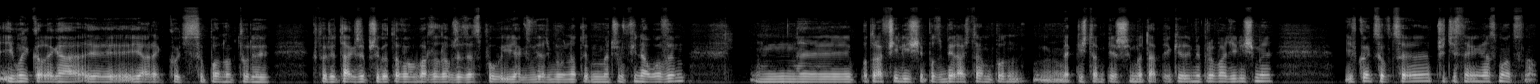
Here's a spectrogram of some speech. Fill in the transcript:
i, mój kolega y, Jarek Kuć Suponu, który, który także przygotował bardzo dobrze zespół i jak widać był na tym meczu finałowym. Mm, y, Potrafili się pozbierać tam po mm, jakimś tam pierwszym etapie, kiedy my prowadziliśmy i w końcówce przycisnęli nas mocno.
